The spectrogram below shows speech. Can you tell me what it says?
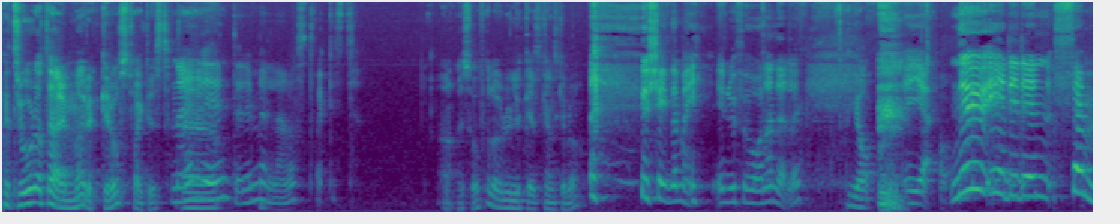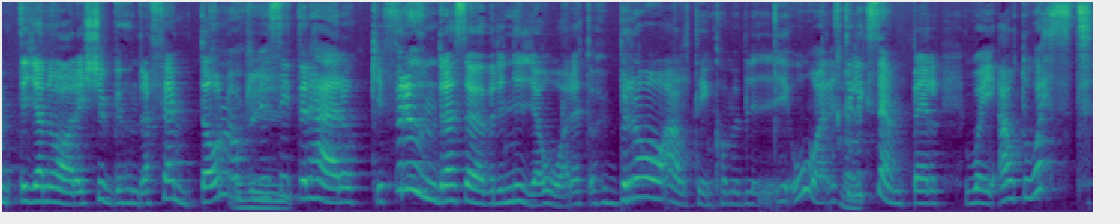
Jag tror att det här är mörkrost faktiskt. Nej det är Eh, inte, det är mellanrost faktiskt. ja, I så fall har du lyckats ganska bra. Ursäkta mig, är du förvånad eller? Ja. Ja. Nu är det den 5 januari 2015 och vi... vi- sitter här och förundras över det nya året och hur bra allting kommer bli i år. Till Ja. exempel Way Out West,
